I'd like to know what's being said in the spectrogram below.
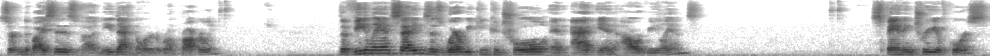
Certain devices uh, need that in order to run properly. The VLAN settings is where we can control and add in our VLANs. Spanning tree, of course,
